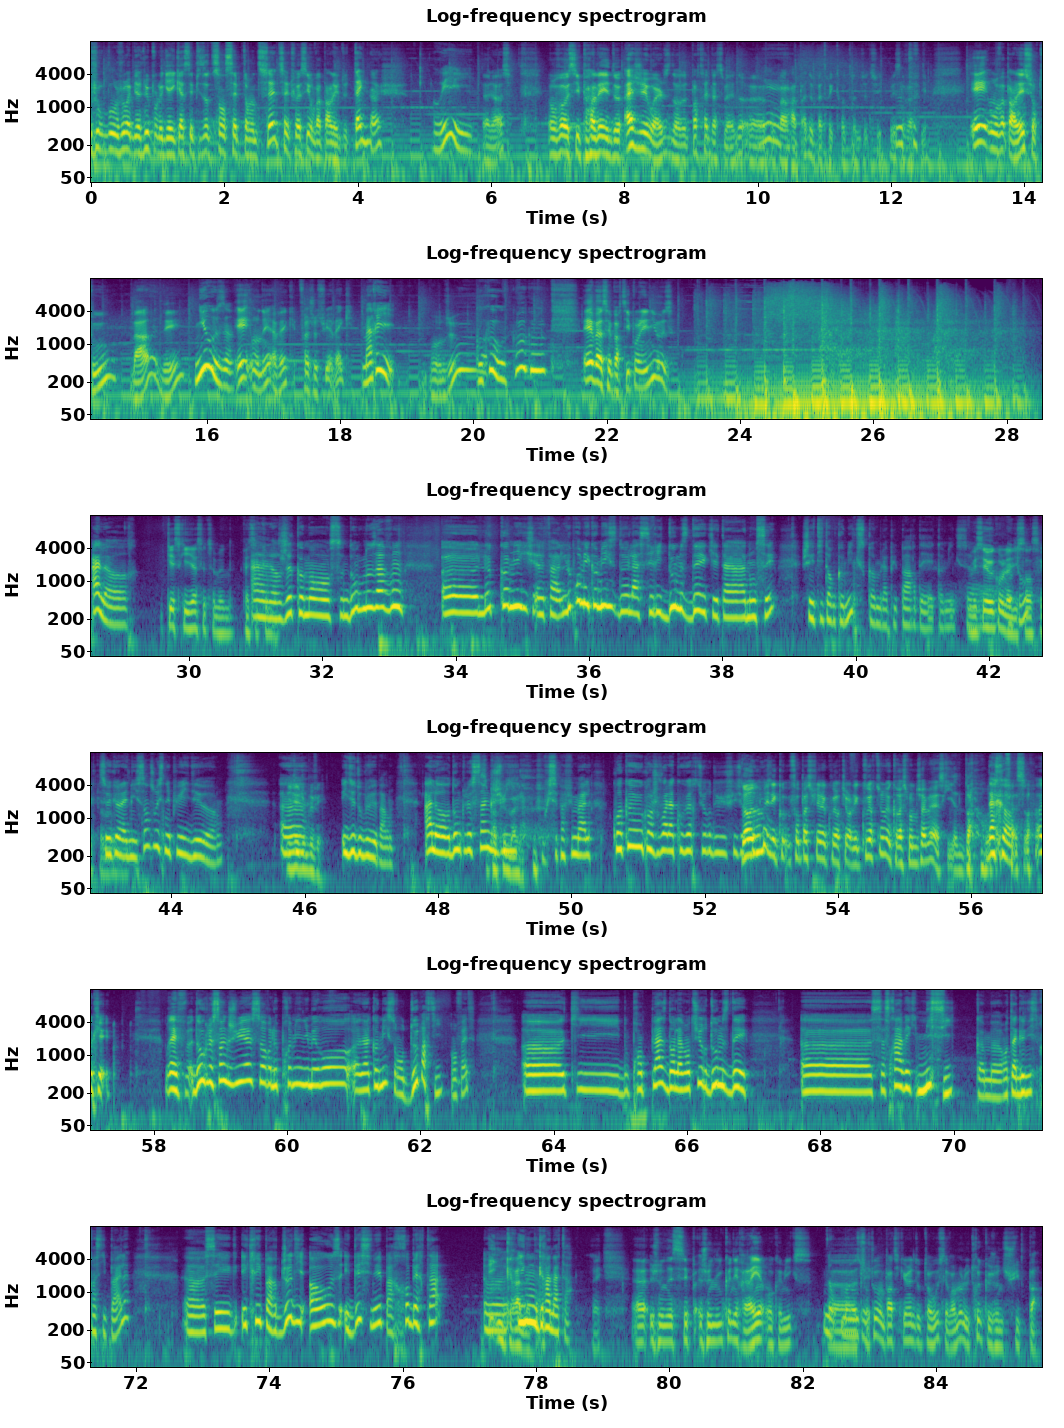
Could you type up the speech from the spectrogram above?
Bonjour, bonjour et bienvenue pour le Gaïcast épisode 177. Cette fois-ci, on va parler de Time Lash, Oui. hélas. On va aussi parler de H.G. Wells dans notre portrait de la semaine. Euh, On Yeah. parlera pas de Patrick Troughton tout de suite, mais ça va venir. Et on va parler surtout bah, des. News. Et on est avec. Enfin, je suis avec. Marie. Bonjour. Coucou. Coucou. Et bah, c'est parti pour les news. Alors, Qu'est-ce qu'il y a cette semaine? Alors commence. je commence. Donc nous avons euh, le comic, enfin le premier comics de la série Doomsday qui est annoncé chez Titan Comics, comme la plupart des comics. Euh, c'est eux qui ont la licence. C'est eux qui ont la licence. Oui, ce n'est plus IDE. hein. Euh, IDW. IDW, pardon. Alors, donc le C'est 5 pas plus juillet. Oui, c'est pas plus mal. Quoique, quand je vois la couverture du futur. Non, non, mais les cou- faut pas suivre la couverture. Les couvertures ne correspondent jamais à ce qu'il y a dedans. de D'accord. façon. Ok. Bref, donc le 5 juillet sort le premier numéro euh, d'un comics en deux parties, en fait, euh, qui prend place dans l'aventure Doomsday. Euh, ça sera avec Missy comme antagoniste principale. Euh, c'est écrit par Jodie House et dessiné par Roberta Ingranata. Ingranata. Je ne sais pas, je n'y connais rien en comics. Non, non surtout en particulier Doctor Who, c'est vraiment le truc que je ne suis pas.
